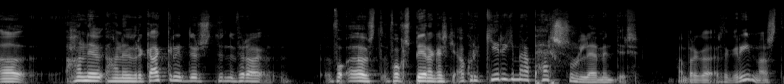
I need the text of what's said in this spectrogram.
að hann, hef, hann hefur verið gaggrindur stundum fyrir að fó- eða, þú veist, fólk spyr hann kannski, af hverju gerir ekki meira persónulega myndir? Hann bara er þetta grínast?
